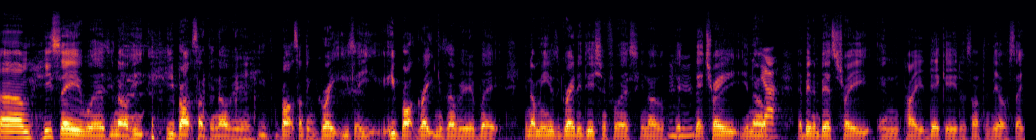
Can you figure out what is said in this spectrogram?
Um, he said it was, you know, he he brought something over here. He brought something great. He said he, he brought greatness over here, but you know, I mean, he was a great addition for us. You know, that, that trade, you know, Mm-hmm. Yeah. that been the best trade in probably a decade or something. They'll say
